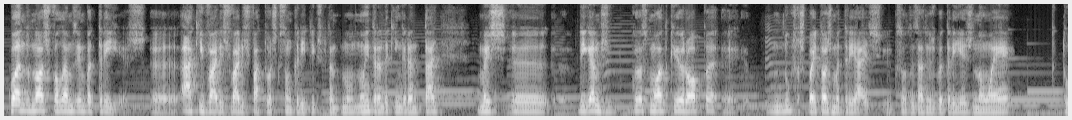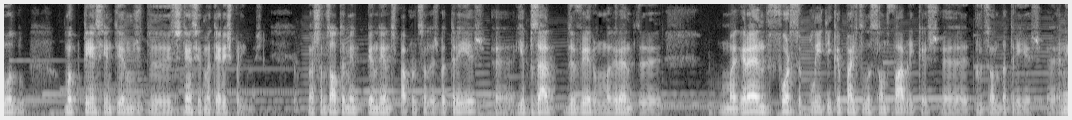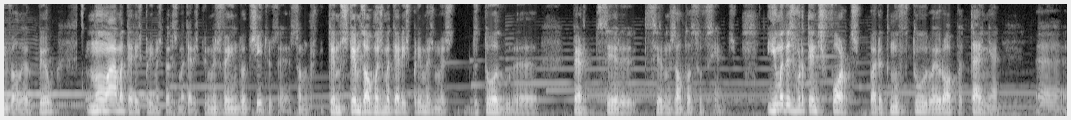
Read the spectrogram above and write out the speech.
quando nós falamos em baterias, uh, há aqui vários, vários fatores que são críticos, portanto, não, não entrando aqui em grande detalhe, mas uh, digamos, grosso modo, que a Europa, eh, no que respeita aos materiais que são utilizados nas baterias, não é de todo uma potência em termos de existência de matérias-primas. Nós somos altamente dependentes para a produção das baterias eh, e apesar de haver uma grande uma grande força política para a instalação de fábricas uh, de produção de baterias uh, a nível europeu. Não há matérias-primas, as matérias-primas vêm de outros sítios. É, somos, temos, temos algumas matérias-primas, mas de todo perto de, ser, de sermos autossuficientes. E uma das vertentes fortes para que no futuro a Europa tenha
